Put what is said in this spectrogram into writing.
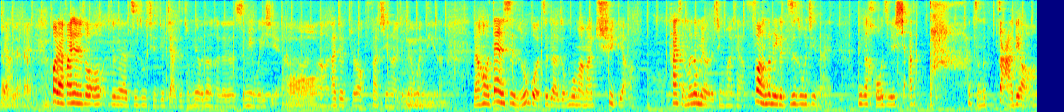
这样子。后来发现说，哦，这个蜘蛛其实就假蜘蛛，没有任何的生命威胁，哦，然后他就就放心了，就没有问题了。然后，但是如果这个绒布妈妈去掉，他什么都没有的情况下，放这么一个蜘蛛进来，那个猴子就吓得啪。他整个炸掉，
